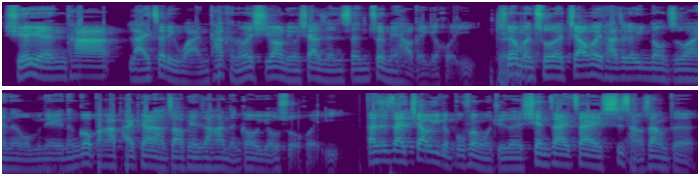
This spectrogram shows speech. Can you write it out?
学员他来这里玩，他可能会希望留下人生最美好的一个回忆。所以，我们除了教会他这个运动之外呢，我们也能够帮他拍漂亮的照片，让他能够有所回忆。但是在教育的部分，我觉得现在在市场上的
